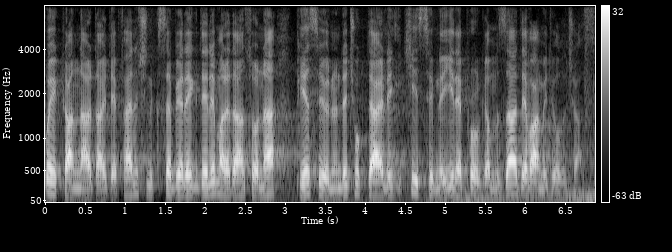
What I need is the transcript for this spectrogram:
bu ekranlardaydı efendim. Şimdi kısa bir ara gidelim. Aradan sonra piyasa yönünde çok değerli iki isimle yine programımıza devam ediyor olacağız.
